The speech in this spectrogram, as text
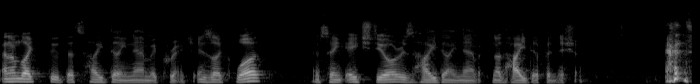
And I'm like, dude, that's high dynamic range. And he's like, what? I'm saying HDR is high dynamic, not high definition. And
